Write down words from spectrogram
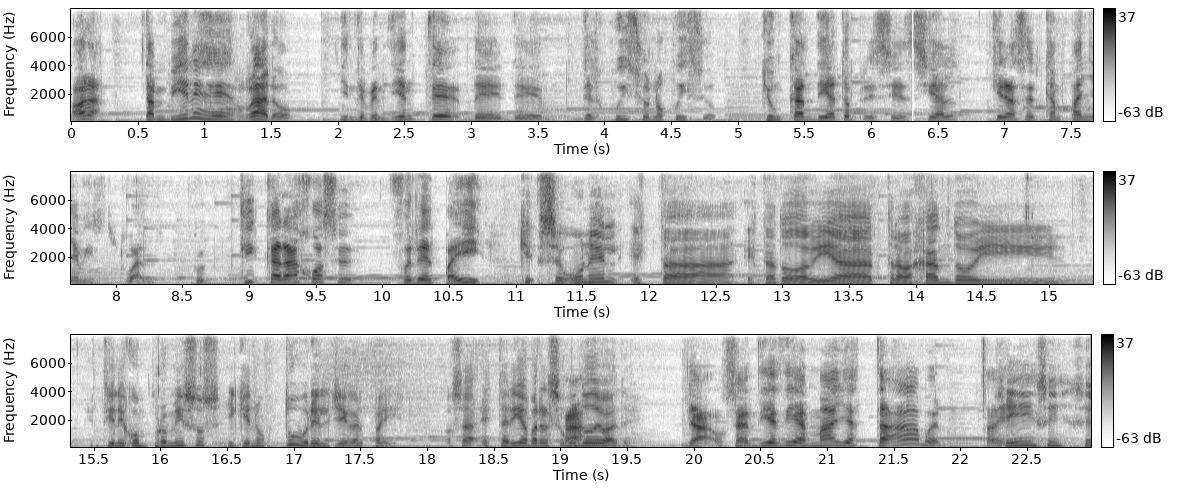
Ahora, también es, es raro, independiente de, de- del juicio o no juicio, que un candidato presidencial quiera hacer campaña virtual. ¿Por ¿Qué carajo hace fuera del país? Que según él está, está todavía trabajando y tiene compromisos y que en octubre él llega al país. O sea, estaría para el segundo Ah. debate. Ya, o sea, 10 días más ya está. Ah, bueno, está bien. Sí, sí, sí,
